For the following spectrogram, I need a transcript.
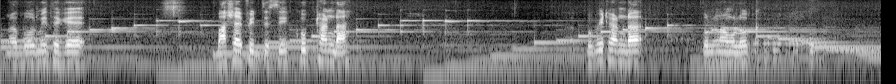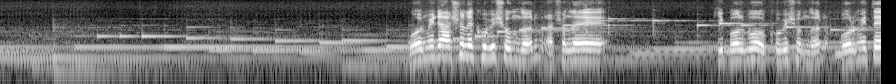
আমরা বর্মি থেকে বাসায় ফিরতেছি, খুব ঠান্ডা। খুবই ঠান্ডা, তুলনামূলক। বর্মিটা আসলে খুবই সুন্দর। আসলে কি বলব, খুবই সুন্দর। বর্মিতে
